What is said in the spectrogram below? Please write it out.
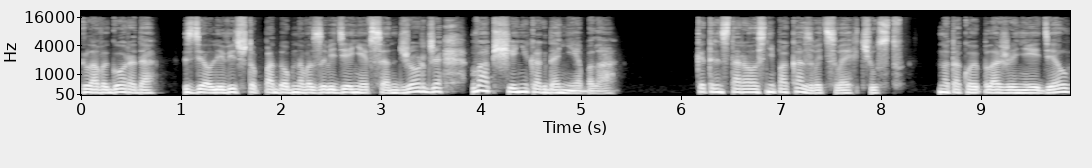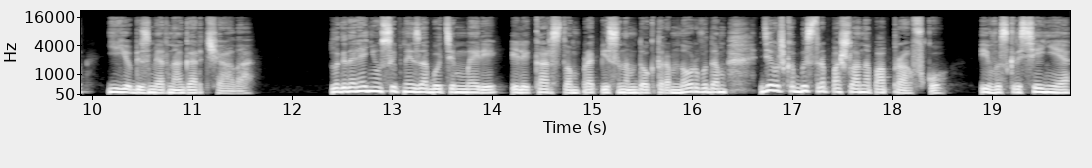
Главы города сделали вид, что подобного заведения в Сент-Джордже вообще никогда не было. Кэтрин старалась не показывать своих чувств, но такое положение дел ее безмерно огорчало. Благодаря неусыпной заботе Мэри и лекарствам, прописанным доктором Норвудом, девушка быстро пошла на поправку и в воскресенье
